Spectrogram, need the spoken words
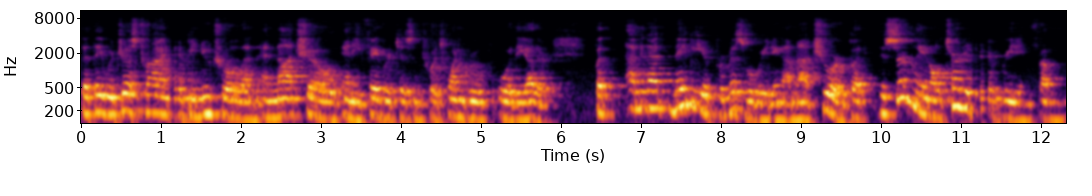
that they were just trying to be neutral and, and not show any favoritism towards one group or the other. But I mean, that may be a permissible reading, I'm not sure, but there's certainly an alternative reading from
